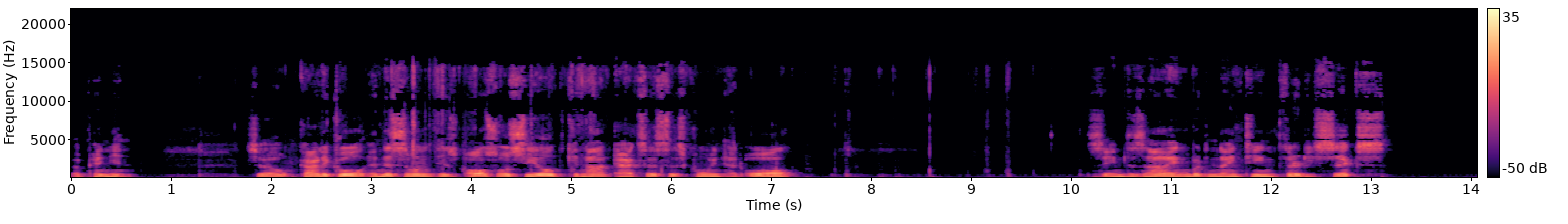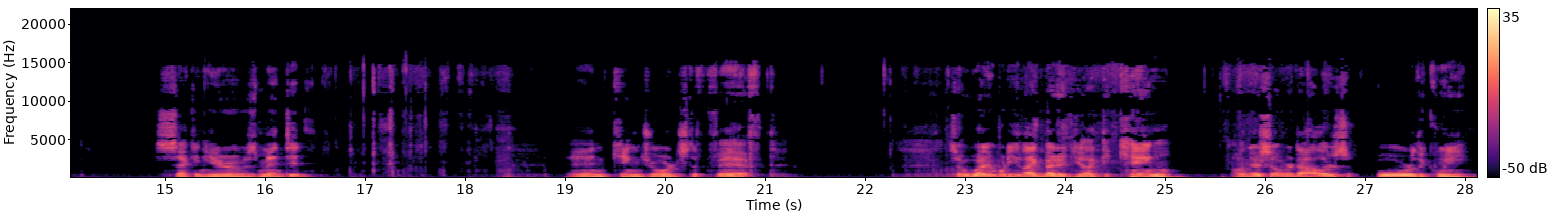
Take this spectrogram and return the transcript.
opinion. So kind of cool. And this one is also sealed, cannot access this coin at all. Same design, but in 1936. Second year it was minted. And King George V. So what, what do you like better? Do you like the king on their silver dollars or the queen?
